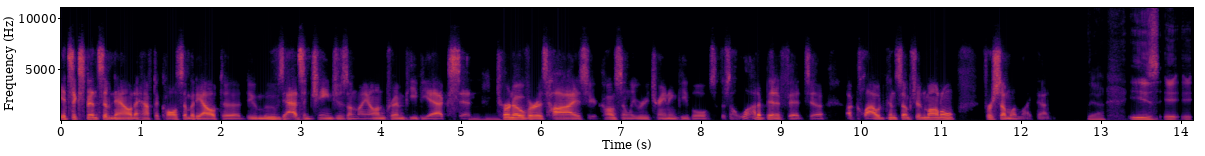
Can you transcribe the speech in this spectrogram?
it's expensive now to have to call somebody out to do moves, adds, and changes on my on-prem PBX, and mm-hmm. turnover is high, so you're constantly retraining people. So there's a lot of benefit to a cloud consumption model for someone like that. Yeah, is it, it,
